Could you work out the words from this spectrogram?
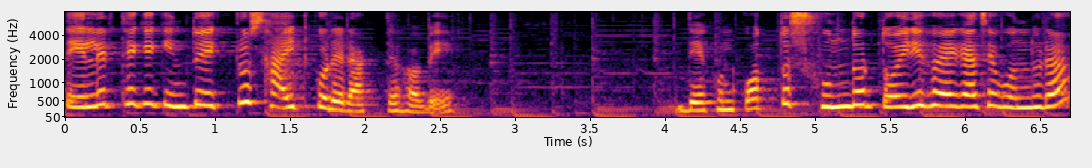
তেলের থেকে কিন্তু একটু সাইড করে রাখতে হবে। দেখুন, কত সুন্দর তৈরি হয়ে গেছে বন্ধুরা।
